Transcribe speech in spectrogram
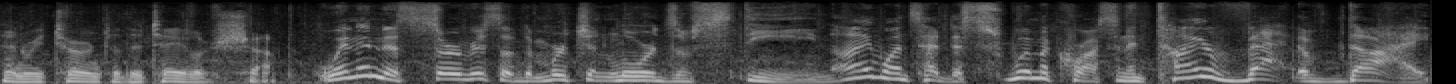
and returned to the tailor's shop. When in the service of the merchant lords of Steen, I once had to swim across an entire vat of dye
